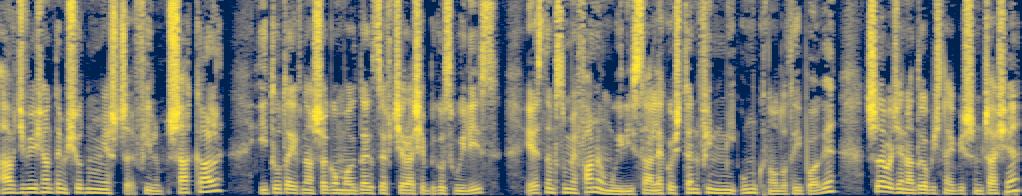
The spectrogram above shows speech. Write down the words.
a w 97 jeszcze film Szakal i tutaj w naszego mordercę wciela się Bruce Willis. Jestem w sumie fanem Willisa, ale jakoś ten film mi umknął do tej pory. Trzeba będzie nadrobić w najbliższym czasie.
